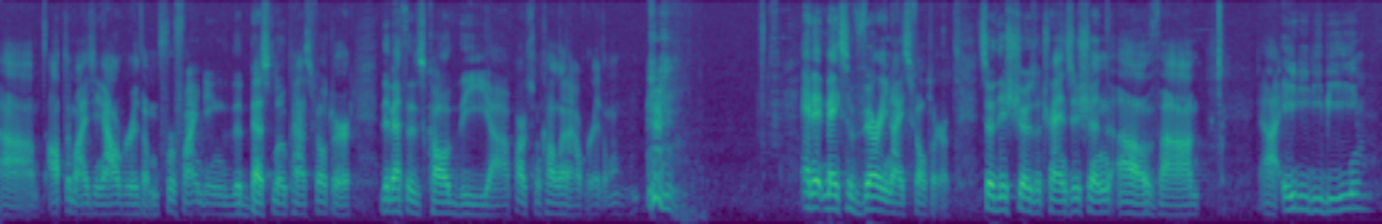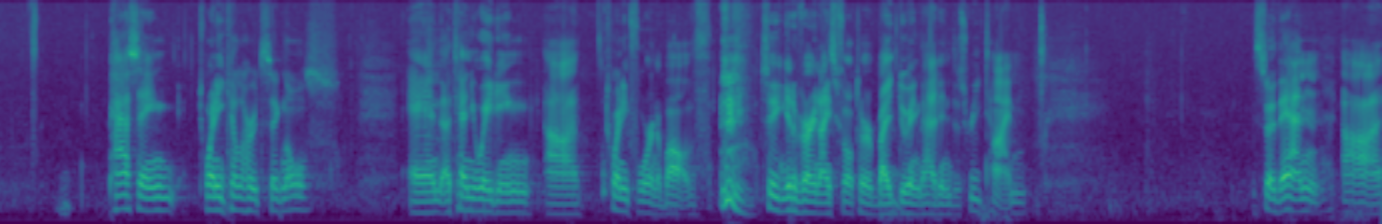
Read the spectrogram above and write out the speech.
uh, optimizing algorithm for finding the best low pass filter. The method is called the uh, Parks-McClellan algorithm. and it makes a very nice filter. So this shows a transition of uh, 80 dB passing 20 kilohertz signals and attenuating uh, 24 and above. so you can get a very nice filter by doing that in discrete time. So then, uh,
